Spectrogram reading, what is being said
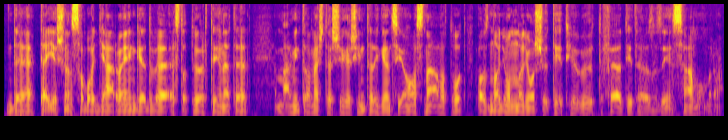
de teljesen szabadjára engedve ezt a történetet, mármint a mesterséges intelligencia használatot, az nagyon-nagyon sötét jövőt feltételez az én számomra.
